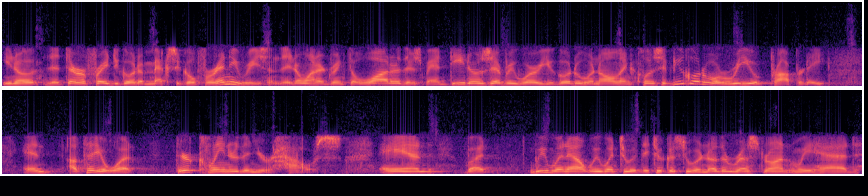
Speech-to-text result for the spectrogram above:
you know, that they're afraid to go to Mexico for any reason. They don't want to drink the water. There's banditos everywhere. You go to an all inclusive. You go to a RIU property, and I'll tell you what, they're cleaner than your house. And but we went out. We went to it. They took us to another restaurant, and we had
